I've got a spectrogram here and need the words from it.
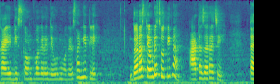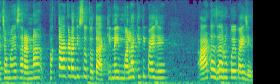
काय डिस्काउंट वगैरे देऊन वगैरे सांगितले. गरज तेवढीच होती ना आठ हजाराची. त्याच्यामुळे सरांना फक्त आकडा दिसत होता की नाही मला किती पाहिजे? आठ हजार रुपये पाहिजेत.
